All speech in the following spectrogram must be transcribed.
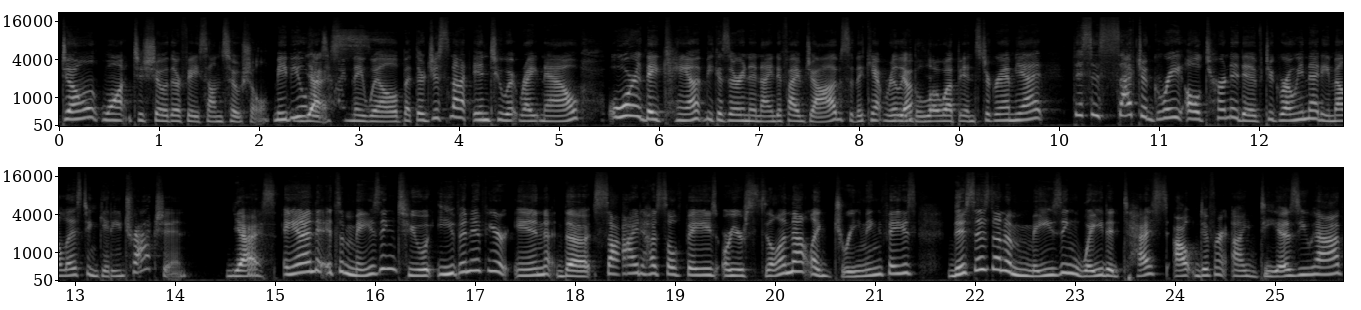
don't want to show their face on social. Maybe over yes. time they will, but they're just not into it right now, or they can't because they're in a nine to five job, so they can't really yep. blow up Instagram yet. This is such a great alternative to growing that email list and getting traction. Yes. And it's amazing too, even if you're in the side hustle phase or you're still in that like dreaming phase, this is an amazing way to test out different ideas you have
